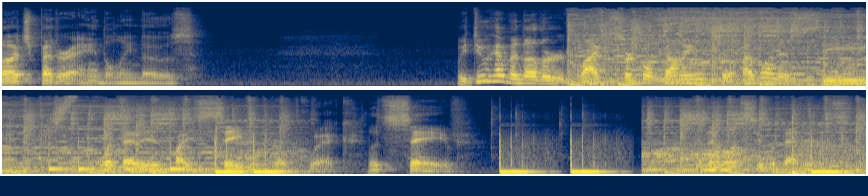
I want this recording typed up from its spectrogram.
Much better at handling those. We do have another black circle coming, so I want to see what that is by saving real quick. Let's save. And then let's see what that is.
